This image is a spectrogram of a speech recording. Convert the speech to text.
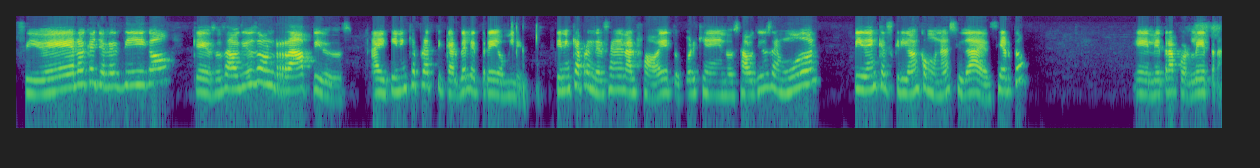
Si ven lo que yo les digo, que esos audios son rápidos. Ahí tienen que practicar deletreo, miren. Tienen que aprenderse en el alfabeto, porque en los audios de Moodle piden que escriban como unas ciudades, ¿cierto? Eh, letra por letra,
